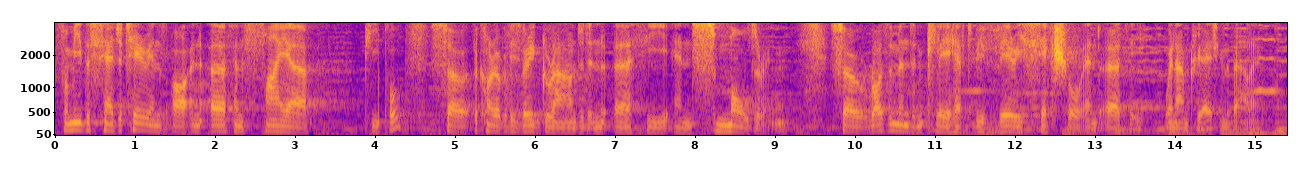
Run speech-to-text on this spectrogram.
For me, the Sagittarians are an earth and fire people. So the choreography is very grounded and earthy and smoldering. So Rosamund and Claire have to be very sexual and earthy when I'm creating the ballet.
